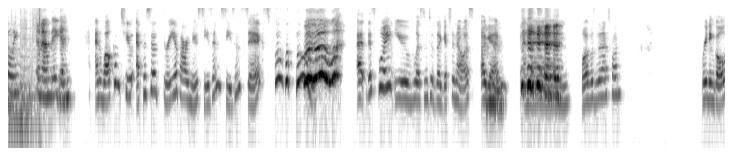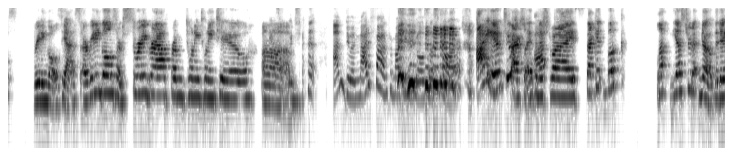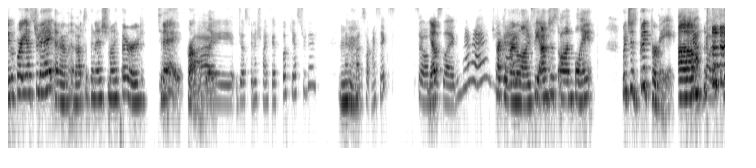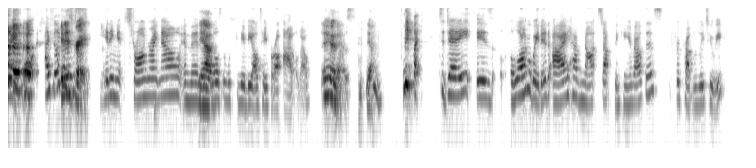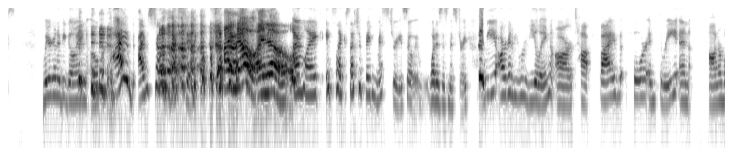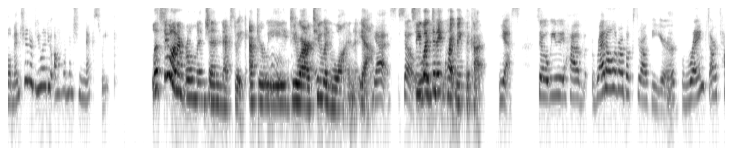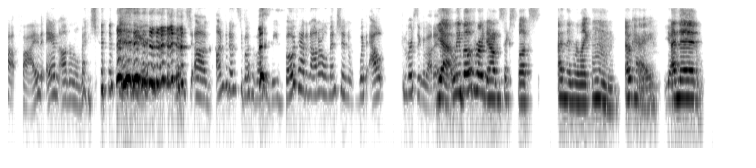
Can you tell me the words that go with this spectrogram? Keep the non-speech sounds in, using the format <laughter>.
I'm Megan. And welcome to episode three of our new season, season six. Woo, woo, woo. Woohoo! At this point, you've listened to the Get to Know Us Mm-hmm. again. <laughs> And then what was the next one? Reading goals. Reading goals, yes. Our reading goals are story graph from 2022. Yes, Um, which <laughs> I'm doing mighty fine for my reading goals thus far. <laughs> I am too, actually. I I- finished my second book le- yesterday. No, the day before yesterday, and I'm about to finish my third today, probably. I just finished my fifth book yesterday, and I'm Mhm. about to start my sixth. So I'm Yep. just like, all right, Trucking right okay." along. See, I'm just on point, which is good for me. Um, Yeah, no, that's great. Well, <laughs> I feel like It I'm is great. Hitting it strong right now, and then Yeah. we'll, maybe I'll taper off. I don't know. who knows? Yeah. <laughs> But today is long awaited. I have not stopped thinking about this for probably two weeks. We are going to be going <laughs> over. I'm I'm so invested. <laughs> I know, I know. <laughs> I'm like, it's like such a big mystery. So, what is this mystery? We are going to be revealing our top five, four, and three, and honorable mention. Or do you want to do honorable mention next week? Let's do honorable mention next week after we Ooh, do our two and one. Yeah. Yes. So, See what didn't quite make the cut. Yes. So we have read all of our books throughout the year, ranked our top five and honorable <laughs> mention this year, <laughs> which, um, unbeknownst to both of us, we both had an honorable mention without conversing about it. yeah, we both wrote down six books and then we're like, mm, okay. Yeah. And then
